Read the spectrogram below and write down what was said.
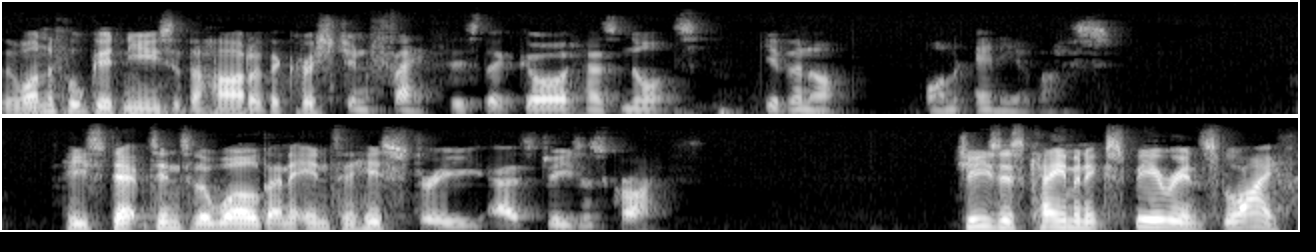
The wonderful good news at the heart of the Christian faith is that God has not given up on any of us. He stepped into the world and into history as Jesus Christ. Jesus came and experienced life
